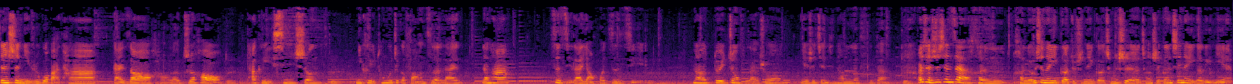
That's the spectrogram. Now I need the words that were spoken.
但是你如果把它改造好了之后，对，它可以新生。对，你可以通过这个房子来让它自己来养活自己。那对政府来说也是减轻他们的负担。而且是现在很很流行的一个就是那个城市城市更新的一个理念，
